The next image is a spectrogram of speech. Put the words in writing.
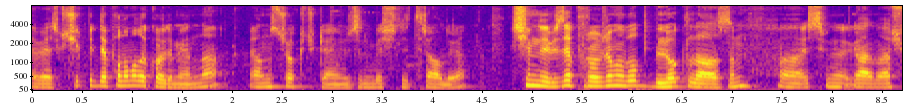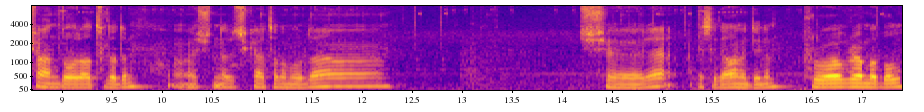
Evet küçük bir depolama da koydum yanına. Yalnız çok küçük yani 125 litre alıyor. Şimdi bize programmable block lazım. Ha, ismini galiba şu an doğru hatırladım. Ha, şunları çıkartalım buradan. Şöyle. Neyse devam edelim. Programmable.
